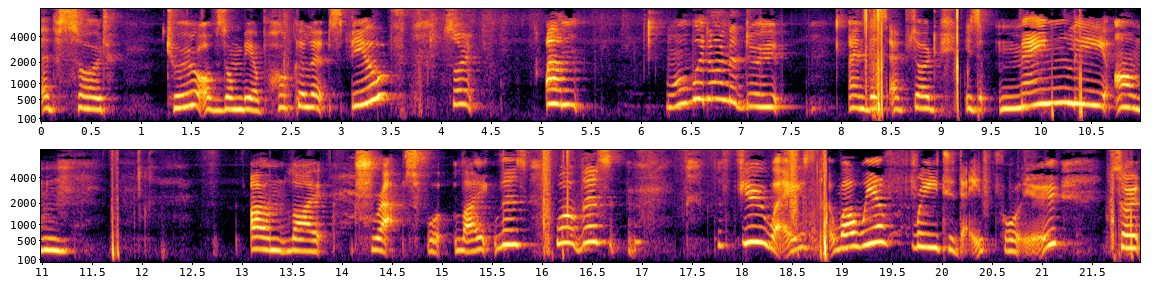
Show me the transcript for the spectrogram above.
episode two of Zombie Apocalypse builds. So, um, what we're going to do in this episode is mainly, um, um, like traps for, like, there's, well, there's a few ways. Well, we have three today for you. So,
